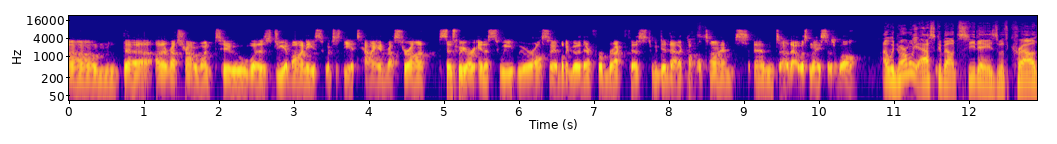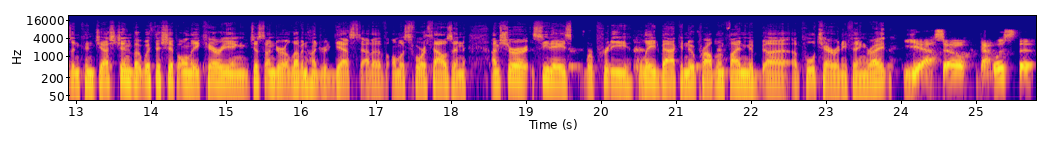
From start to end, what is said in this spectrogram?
um, the other restaurant we went to was Giovanni's, which is the Italian restaurant. Since we were in a suite, we were also able to go there for breakfast. We did that a couple times, and uh, that was nice as well. I would normally ask about sea days with crowds and congestion, but with the ship only carrying just under 1,100 guests out of almost 4,000, I'm sure sea days were pretty laid back and no problem finding a, uh, a pool chair or anything, right? Yeah, so that was the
